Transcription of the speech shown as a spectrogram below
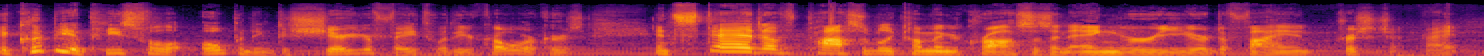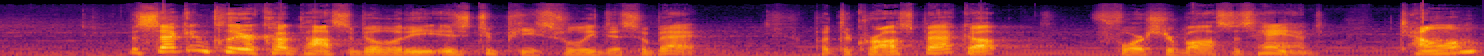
It could be a peaceful opening to share your faith with your coworkers instead of possibly coming across as an angry or defiant Christian. Right. The second clear-cut possibility is to peacefully disobey. Put the cross back up, force your boss's hand. Tell him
